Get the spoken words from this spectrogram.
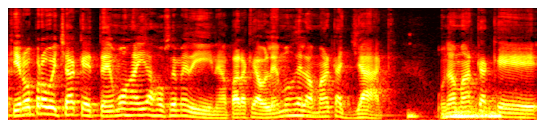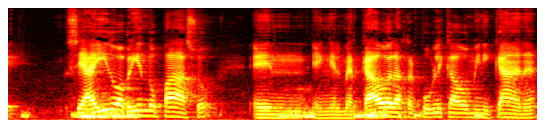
quiero aprovechar que tenemos ahí a José Medina para que hablemos de la marca Jack, una marca que se ha ido abriendo paso en, el mercado de la República Dominicana,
